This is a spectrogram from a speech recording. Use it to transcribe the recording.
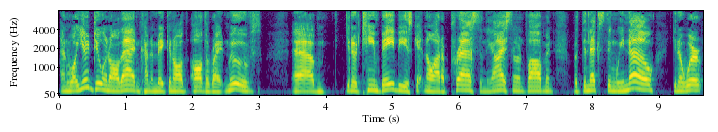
And while you're doing all that and kind of making all, all the right moves, um, you know, Team Baby is getting a lot of press and the Eisner involvement. But the next thing we know, you know, we're,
